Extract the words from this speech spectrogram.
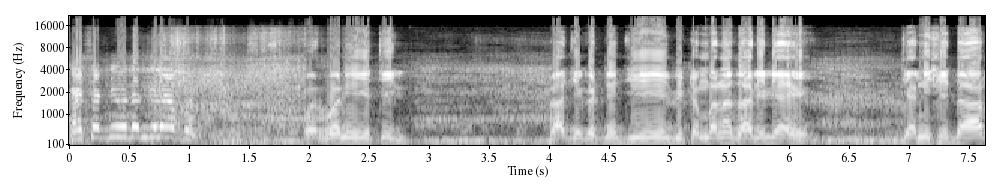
कशासाठी निवेदन दिलं आपण? परभणी येथील. राज्यघटनेत जी विटंबना झालेली आहे त्या निषेधार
